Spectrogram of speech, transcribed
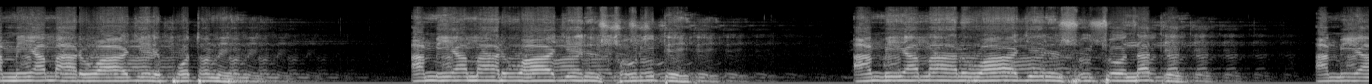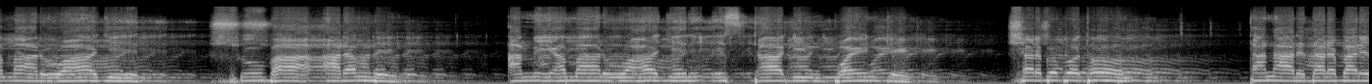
আমি আমার ওয়াজের প্রথমে আমি আমার ওয়াজের শুরুতে, আমি আমার ওয়াজের সূচনাতে, আমি আমার ওয়াজের শোভা আরম্ভে, আমি আমার ওয়াজের স্টার্টিং পয়েন্টে সর্বপ্রথম তানার দরবারে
